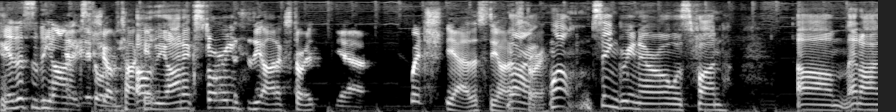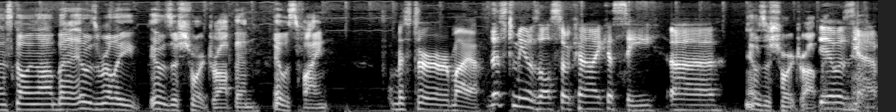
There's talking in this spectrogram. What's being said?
Yeah, this is the Onyx You story. jumped talking- Oh, the Onyx story. This is the Onyx story. Yeah. Which, yeah, this is the Onyx All story. right. Well, seeing Green Arrow was fun, um, and Onyx going on, but it was really it was a short drop in. It was fine. Mr. Maya. This to me was also kind of like a C. Uh, It was a short drop. it was yeah.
